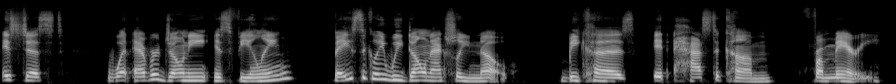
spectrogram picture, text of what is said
It's just whatever Joni is feeling, basically, we don't actually know because it has to come from Mary.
